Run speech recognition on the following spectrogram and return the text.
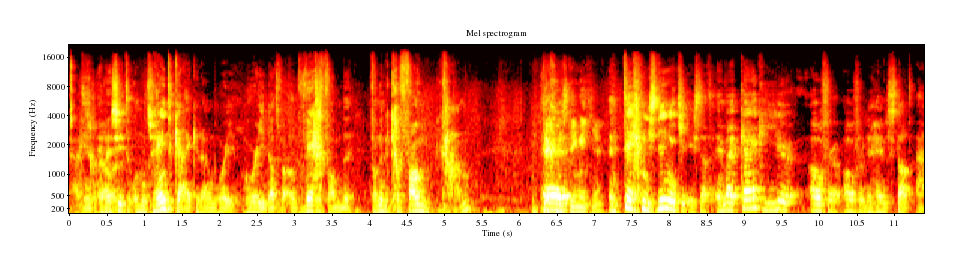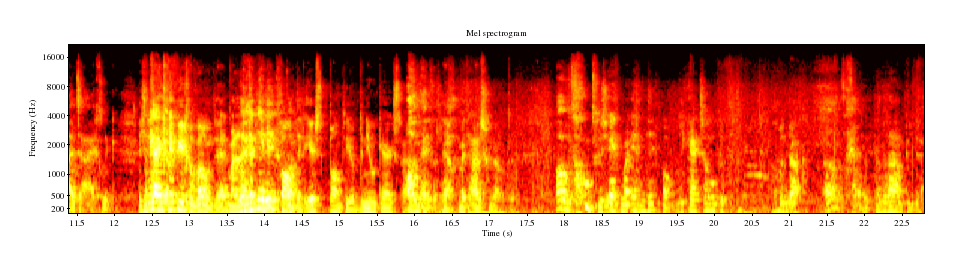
Ja, En, en wij zitten om ons heen te kijken, daarom hoor je, hoor je dat we ook weg van de, van de microfoon gaan. Een technisch eh, dingetje. Een technisch dingetje is dat. En wij kijken hier over, over de hele stad uit eigenlijk. Je, kijken- Ik heb hier gewoond, hè? Maar heb lekker in dit pand, dit eerste pand hier op de Nieuwe Kerkstraat. Oh nee, wat Ja, met huisgenoten. Oh, wat goed. Dus echt, maar echt dit pand. Je kijkt zo op het, op het dak. Oh, wat geinig. Dat, dat raampje daar.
